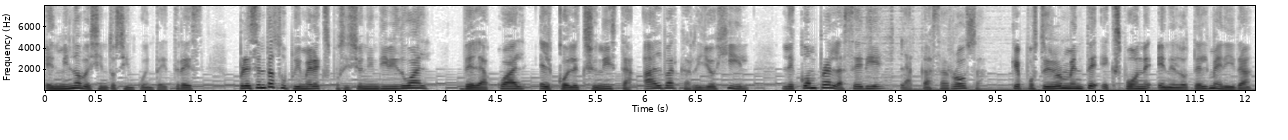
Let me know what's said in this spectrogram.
En 1953 presenta su primera exposición individual, de la cual el coleccionista Álvaro Carrillo Gil le compra la serie La Casa Rosa, que posteriormente expone en el Hotel Mérida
